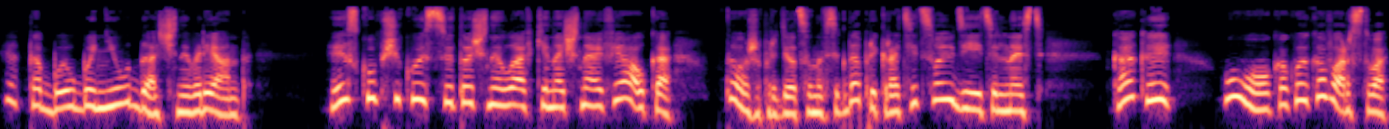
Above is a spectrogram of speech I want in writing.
это был бы неудачный вариант. И скупщику из цветочной лавки «Ночная фиалка» тоже придется навсегда прекратить свою деятельность, как и о, какое коварство!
